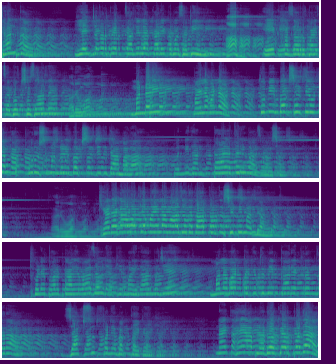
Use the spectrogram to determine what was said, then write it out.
ठाणकर यांच्यातर्फे चाललेल्या कार्यक्रमासाठी हा हा. एक हजार रुपयाचं बक्षीस आलंय. अरे वा. मंडळी महिला मंडळ तुम्ही बक्षीस देऊ नका. पुरुष मंडळी बक्षीस देते आम्हाला पण निदान टाळ्या तरी वाजवा अशा अरे वा. खेड्यागावातल्या महिला वाजवतात आपण तर सिटी मधल्या आहोत. थोड्याफार टाळ्या वाजवल्या की महिला म्हणजे मला वाटतं की तुम्ही कार्यक्रम जरा जागसूतपणे बघताय काय काय नाही तर हे आपला डोक्यावर पदार.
